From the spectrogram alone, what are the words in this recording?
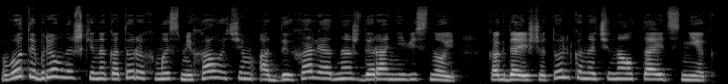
Вот и бревнышки, на которых мы с Михалычем отдыхали однажды ранней весной, когда еще только начинал таять снег.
